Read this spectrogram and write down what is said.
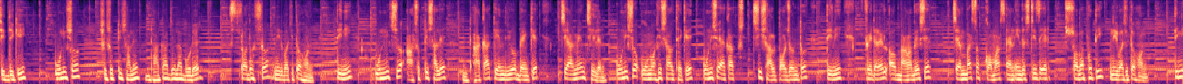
সিদ্দিকী, উনিশশো ছেষট্টি সালে ঢাকা জেলা বোর্ডের সদস্য নির্বাচিত হন। তিনি উনিশশো আটষট্টি সালে ঢাকা কেন্দ্রীয় ব্যাংকের চেয়ারম্যান ছিলেন। উনিশশো উনআশি সাল থেকে উনিশশো একাশি সাল পর্যন্ত তিনি ফেডারেল অব বাংলাদেশের chambers of commerce and industries এর সভাপতি নির্বাচিত হন। তিনি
